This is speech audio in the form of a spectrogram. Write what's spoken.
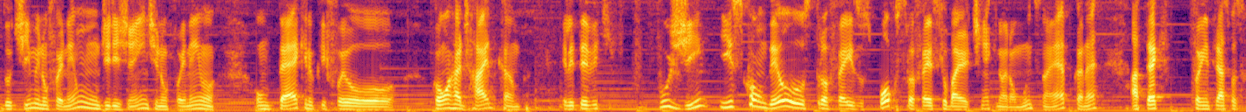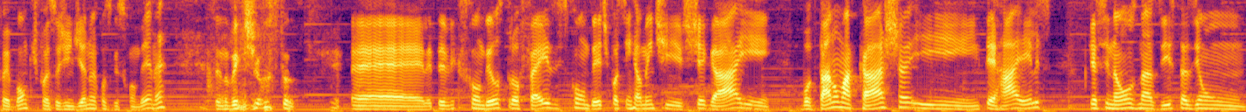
do time, não foi nem um dirigente, não foi nem o, um técnico, que foi o Konrad Heidkamp. Ele teve que fugir e escondeu os troféus, os poucos troféus que o Bayern tinha, que não eram muitos na época, né? Até que foi, entre aspas, foi bom, que fosse hoje em dia não ia conseguir esconder, né? Sendo bem justo. É, ele teve que esconder os troféus, esconder, tipo assim, realmente chegar e botar numa caixa e enterrar eles, porque senão os nazistas iam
